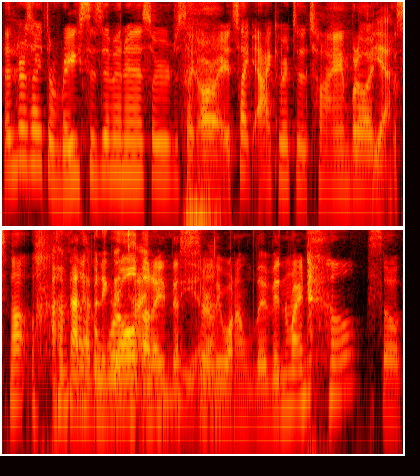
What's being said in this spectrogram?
Then there's like the racism in it, so you're just like, all right, it's like accurate to the time, but like Yeah. it's not I'm not like having a, world good time. that I you necessarily know? want to live in right now. So,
